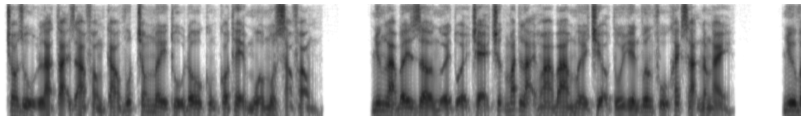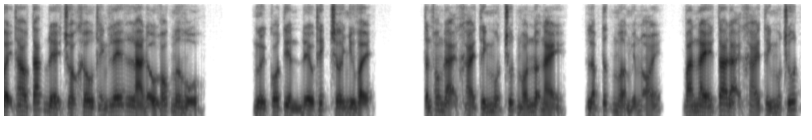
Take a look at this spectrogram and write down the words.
cho dù là tại giá phòng cao vút trong mây thủ đô cũng có thể mua một sáu phòng nhưng là bây giờ người tuổi trẻ trước mắt lại hoa ba mươi triệu túi hiến vương phủ khách sạn năm ngày. Như vậy thao tác để cho khâu thánh lễ là đầu góc mơ hồ. Người có tiền đều thích chơi như vậy. Tần phong đại khái tính một chút món nợ này, lập tức mở miệng nói, ban nay ta đại khái tính một chút,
